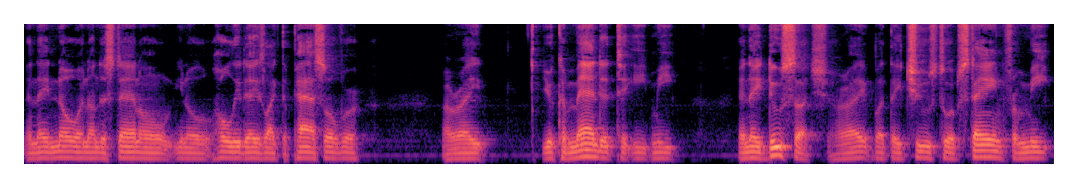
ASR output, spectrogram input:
and they know and understand on, you know, holy days like the Passover. All right, you're commanded to eat meat and they do such, all right, but they choose to abstain from meat,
